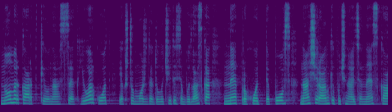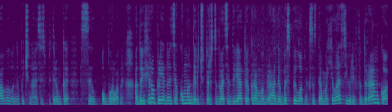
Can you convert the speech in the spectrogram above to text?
номер картки. У нас QR-код. Якщо можете долучитися, будь ласка, не проходьте повз. Наші ранки починаються не з кави, вони починаються з підтримки сил оборони. А до ефіру приєднується командир 429-ї окремої бригади безпілотних систем Ахілес Юрій Федоренко.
